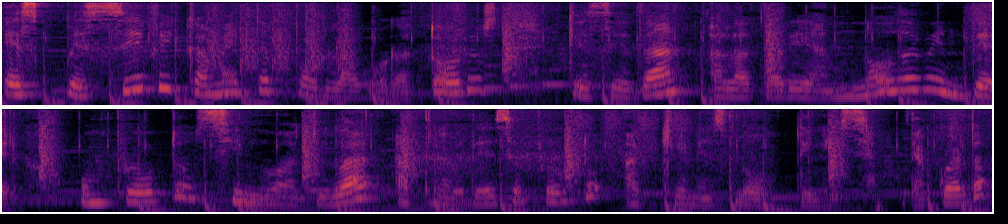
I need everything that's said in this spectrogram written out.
específicamente por laboratorios que se dan a la tarea no de vender un producto, sino ayudar a través de ese producto a quienes lo utilicen. ¿De acuerdo?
